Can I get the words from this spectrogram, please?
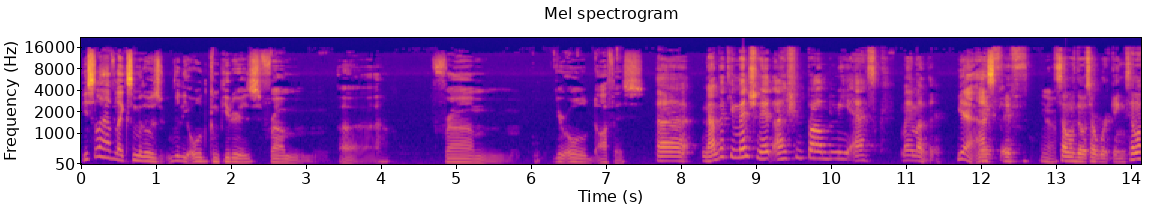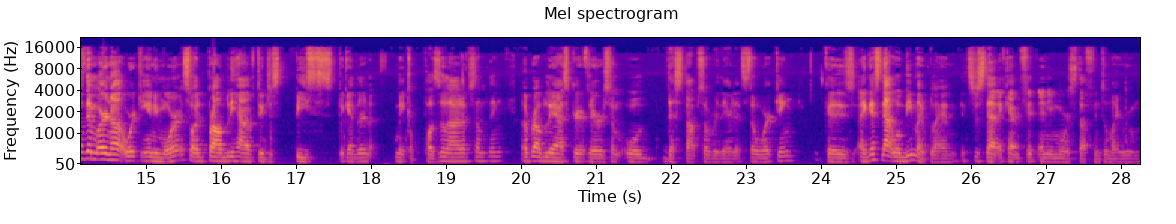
you still have like some of those really old computers from uh from your old office? Uh, now that you mention it, I should probably ask my mother Yeah, ask if, if you know. some of those are working. Some of them are not working anymore, so I'd probably have to just piece together, like, make a puzzle out of something. I'll probably ask her if there are some old desktops over there that's still working. Because I guess that will be my plan. It's just that I can't fit any more stuff into my room.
